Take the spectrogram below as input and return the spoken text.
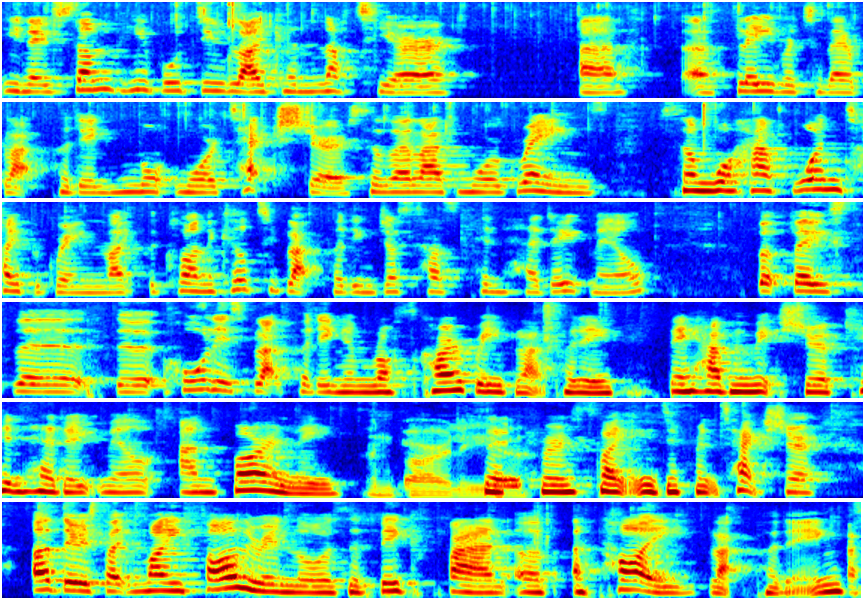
you know some people do like a nuttier uh, uh, flavor to their black pudding, more, more texture, so they'll add more grains. Some will have one type of grain, like the Clonakilty black pudding just has pinhead oatmeal but both the the Haulie's black pudding and Rosscarbery black pudding, they have a mixture of pinhead oatmeal and barley. And barley. So yeah. for a slightly different texture. Others, like my father-in-law, is a big fan of A Thai black pudding. A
